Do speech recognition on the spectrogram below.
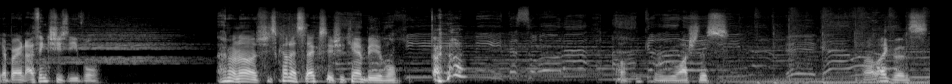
Yeah, Brandon, I think she's evil. I don't know. She's kind of sexy. She can't be evil. oh, we watch this. I like this.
